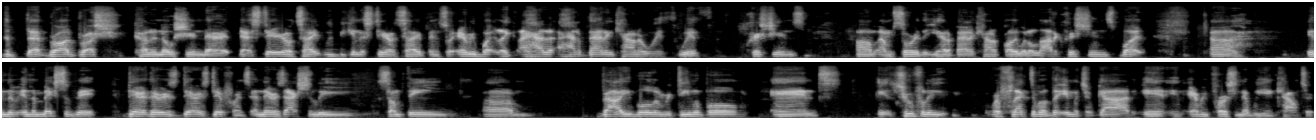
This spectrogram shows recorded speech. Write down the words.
the, that broad brush kind of notion that that stereotype we begin to stereotype and so everybody like i had a, I had a bad encounter with with christians um, i'm sorry that you had a bad encounter probably with a lot of christians but uh in the in the mix of it there there is there is difference. And there's actually something um valuable and redeemable and it, truthfully reflective of the image of god in in every person that we encounter.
